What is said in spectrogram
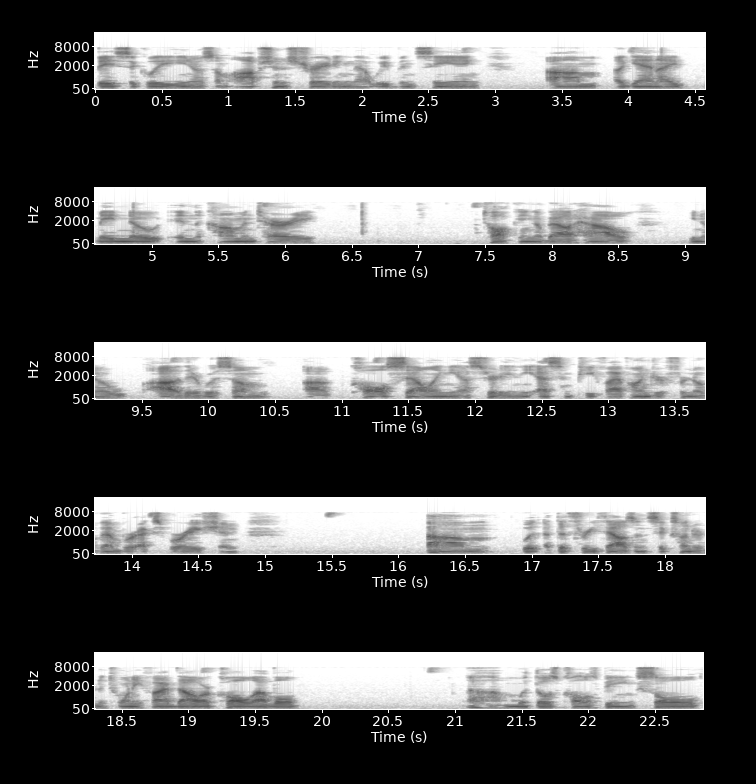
basically, you know, some options trading that we've been seeing. Um, again, I made note in the commentary talking about how, you know, uh, there was some uh, call selling yesterday in the S&P 500 for November expiration um, with, at the $3,625 call level. Um, with those calls being sold,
